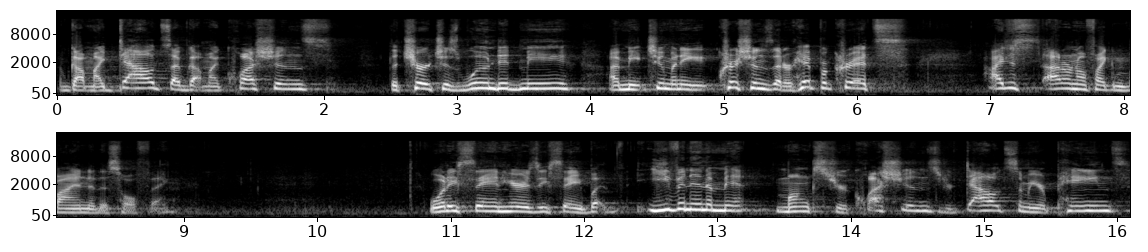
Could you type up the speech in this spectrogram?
I've got my doubts, I've got my questions." The church has wounded me. I meet too many Christians that are hypocrites. I just, I don't know if I can buy into this whole thing. What he's saying here is he's saying, but even in amongst your questions, your doubts, some of your pains,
